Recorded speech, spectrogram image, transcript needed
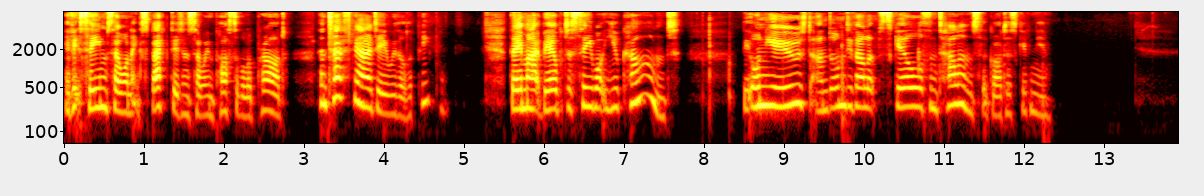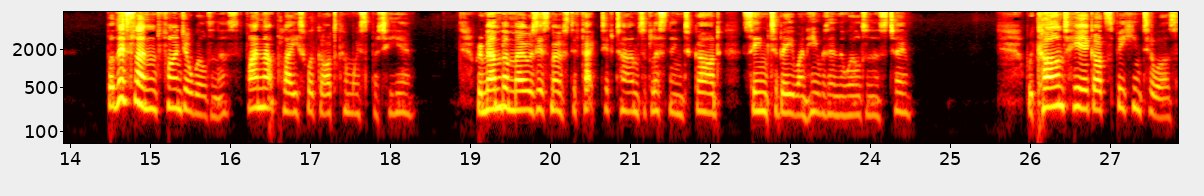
If it seems so unexpected and so impossible a prod, then test the idea with other people. They might be able to see what you can't the unused and undeveloped skills and talents that God has given you. But this Lent, find your wilderness, find that place where God can whisper to you. Remember Moses' most effective times of listening to God seemed to be when he was in the wilderness too. We can't hear God speaking to us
